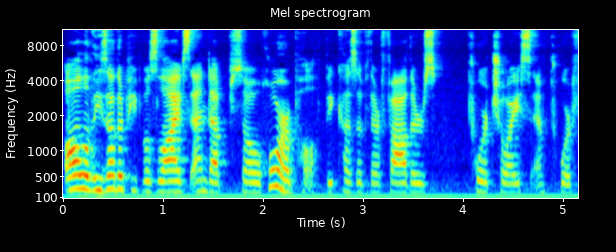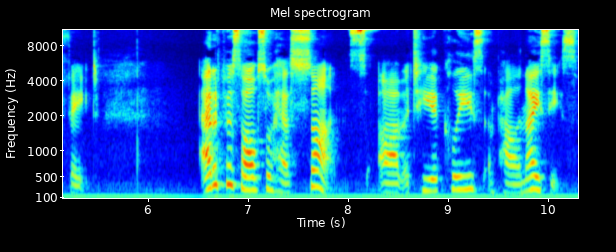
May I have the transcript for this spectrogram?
all of these other people's lives end up so horrible because of their father's poor choice and poor fate. Oedipus also has sons, um, Eteocles and Polynices,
